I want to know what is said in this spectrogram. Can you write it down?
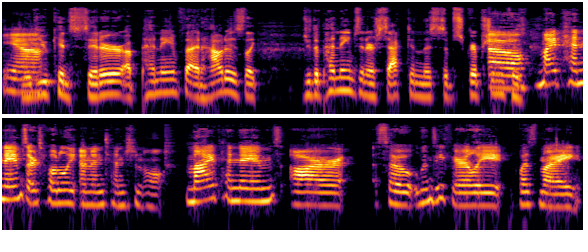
Yeah. Would you consider a pen name for that? And how does like do the pen names intersect in this subscription? Oh, my pen names are totally unintentional. My pen names are so Lindsey Fairleigh was my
